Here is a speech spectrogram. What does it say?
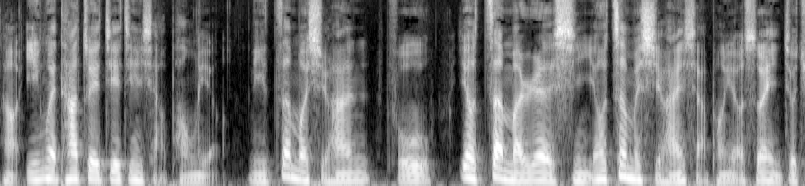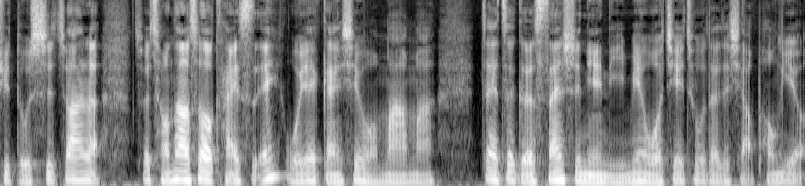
好，因为他最接近小朋友。你这么喜欢服务，又这么热心，又这么喜欢小朋友，所以你就去读师专了。所以从那时候开始，哎，我也感谢我妈妈，在这个三十年里面，我接触的小朋友。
